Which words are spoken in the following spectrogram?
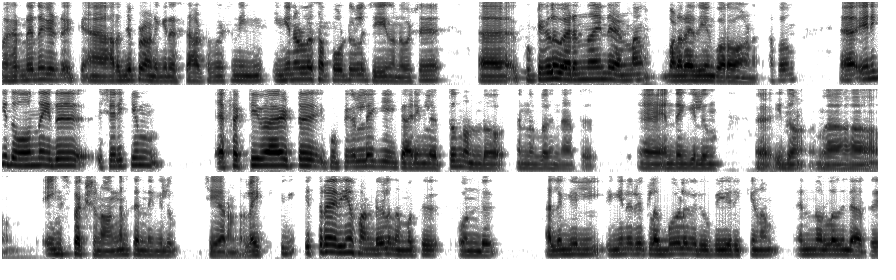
മെഹറിന്റെ അറിഞ്ഞപ്പോഴാണ് ഇങ്ങനെ സ്റ്റാർട്ടപ്പ് മിഷൻ ഇങ്ങനെയുള്ള സപ്പോർട്ടുകൾ ചെയ്യുന്നുണ്ട്. പക്ഷേ കുട്ടികൾ വരുന്നതിന്റെ എണ്ണം വളരെയധികം കുറവാണ്. അപ്പം എനിക്ക് തോന്നുന്നു ഇത് ശരിക്കും എഫക്റ്റീവായിട്ട് കുട്ടികളിലേക്ക് ഈ കാര്യങ്ങൾ എത്തുന്നുണ്ടോ എന്നുള്ളതിനകത്ത് എന്തെങ്കിലും ഇത് ഇൻസ്പെക്ഷനോ അങ്ങനത്തെ എന്തെങ്കിലും ചെയ്യാറുണ്ടോ? ലൈക്ക് ഇത്രയധികം ഫണ്ടുകൾ നമുക്ക് ഉണ്ട്. അല്ലെങ്കിൽ ഇങ്ങനൊരു ഒരു ക്ലബ്ബുകൾ രൂപീകരിക്കണം എന്നുള്ളതിന്റെ അകത്ത്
